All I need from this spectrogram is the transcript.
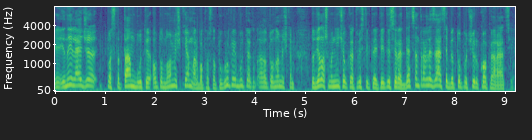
jinai leidžia pastatam būti autonomiškiam arba pastatų grupiai būti autonomiškiam. Todėl aš manyčiau, kad vis tik tai ateitis yra decentralizacija, bet tuo pačiu ir kooperacija.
